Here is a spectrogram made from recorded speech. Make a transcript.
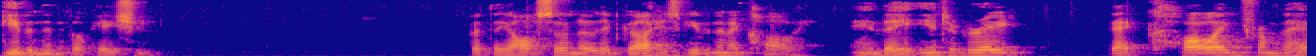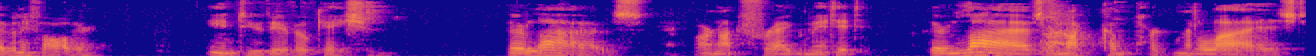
given them a vocation, but they also know that God has given them a calling, and they integrate that calling from the Heavenly Father into their vocation. Their lives are not fragmented, their lives are not compartmentalized.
